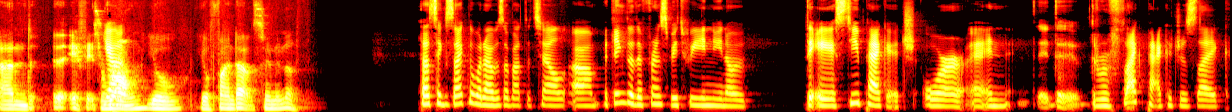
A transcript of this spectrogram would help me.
and if it's Yeah. wrong you'll you'll find out soon enough That's exactly what I was about to tell. Um, I think the difference between you know the AST package or and the, the the reflect package is like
